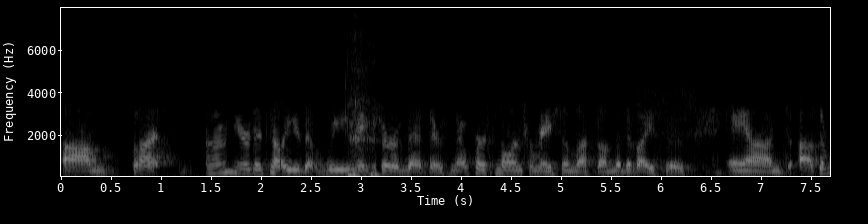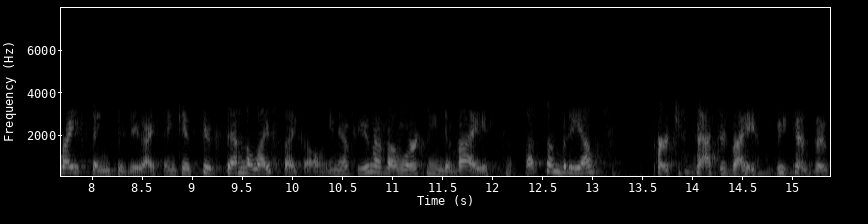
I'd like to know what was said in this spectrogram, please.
Um, but I'm here to tell you that we make sure that there's no personal information left on the devices. And uh, the right thing to do, I think, is to extend the life cycle. You know, if you have a working device, let somebody else purchase that device because there's,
